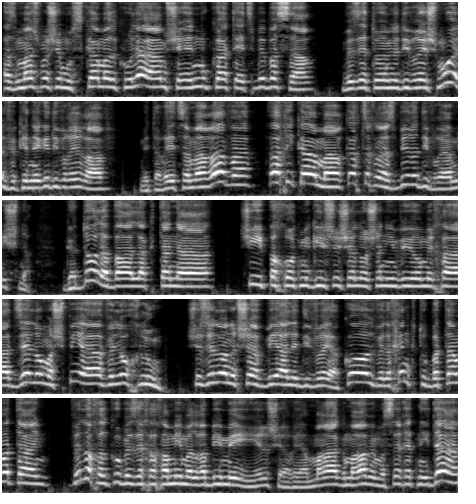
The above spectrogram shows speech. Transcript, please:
אז משמע שמוסכם על כולם שאין מוכת עץ בבשר. וזה תואם לדברי שמואל וכנגד דברי רב. מתרץ אמר רבא, הכי כאמר, כך צריך להסביר את דברי המשנה. גדול הבעל הקטנה, שהיא פחות מגיל של שלוש שנים ויום אחד, זה לא משפיע ולא כלום. שזה לא נחשב ביאה לדברי הכל, ולכן כתובתה 200. ולא חלקו בזה חכמים על רבי מאיר, שהרי אמרה הגמרא במסכת נידה,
